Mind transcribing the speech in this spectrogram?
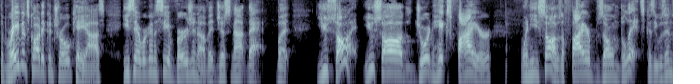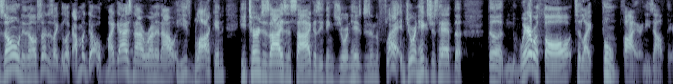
The Ravens called it control chaos. He said we're gonna see a version of it, just not that. But you saw it. You saw Jordan Hicks fire when he saw it was a fire zone blitz because he was in zone and all of a sudden it's like, look, I'm gonna go. My guy's not running out. He's blocking. He turns his eyes inside because he thinks Jordan Hicks is in the flat, and Jordan Hicks just had the the wherewithal to like boom fire, and he's out there.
